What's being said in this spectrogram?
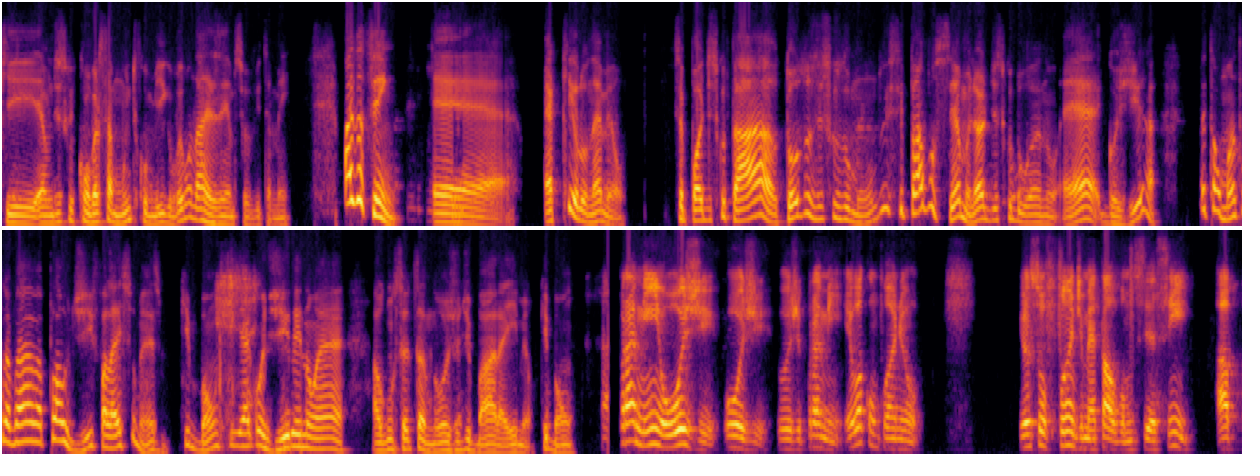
Que é um disco que conversa muito comigo. Vou mandar a resenha pra você ouvir também. Mas assim, é, é aquilo, né, meu? Você pode escutar todos os discos do mundo e se para você o melhor disco do ano é Gojira, Metal Mantra vai aplaudir, falar isso mesmo. Que bom que é Gojira e não é algum sertanojo de bar aí, meu. Que bom. Para mim, hoje, hoje, hoje, para mim, eu acompanho eu sou fã de metal, vamos dizer assim, há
